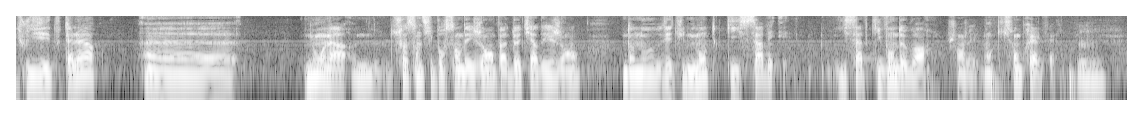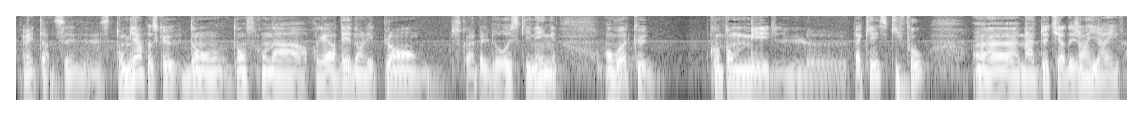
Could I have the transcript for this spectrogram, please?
je vous disais tout à l'heure, nous, on a 66% des gens, enfin deux tiers des gens, dans nos études montrent qu'ils savent ils savent qu'ils vont devoir changer, donc ils sont prêts à le faire. Mhm. Ça tombe bien parce que dans, dans ce qu'on a regardé dans les plans, ce qu'on appelle de reskinning, on voit que quand on met le paquet, ce qu'il faut, euh, bah, deux tiers des gens y arrivent.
